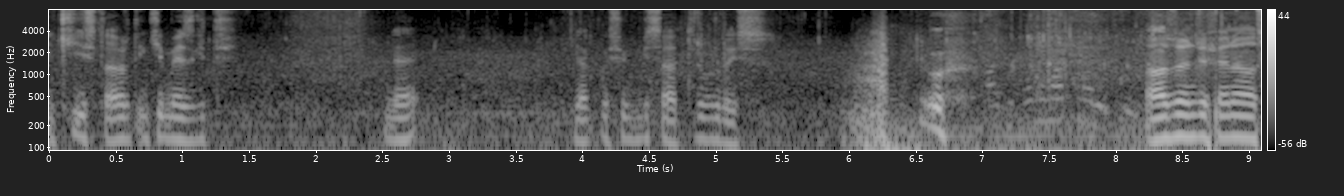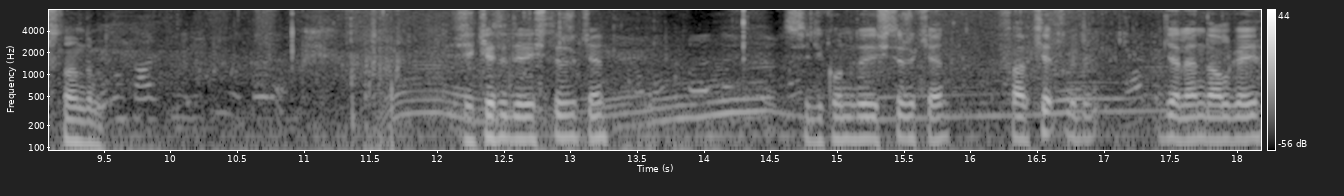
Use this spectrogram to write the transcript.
İki istavrit, iki mezgit ile yaklaşık bir saattir buradayız. Uh, az önce fena ıslandım. Jiketi değiştirirken, silikonu değiştirirken fark etmedim gelen dalgayı.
